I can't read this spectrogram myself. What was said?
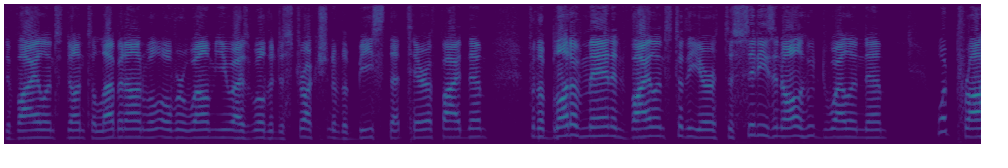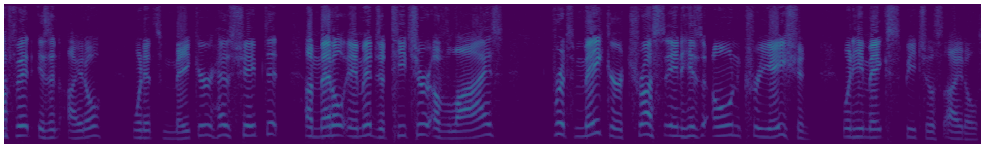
The violence done to Lebanon will overwhelm you, as will the destruction of the beasts that terrified them. For the blood of man and violence to the earth, to cities and all who dwell in them. What profit is an idol when its maker has shaped it? A metal image, a teacher of lies? For its maker trusts in his own creation when he makes speechless idols.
